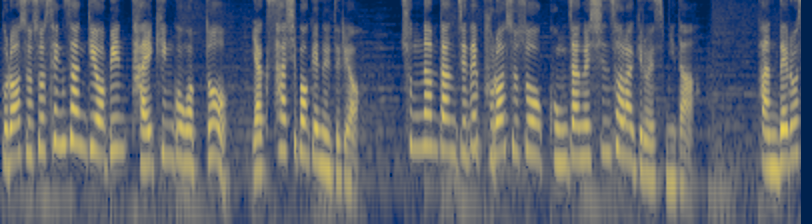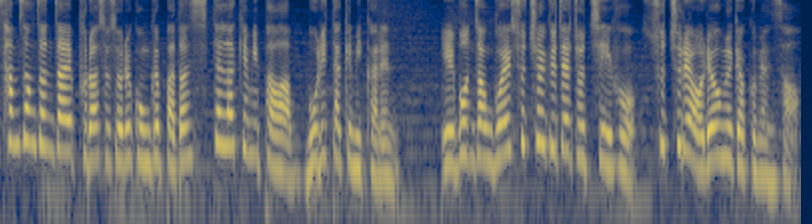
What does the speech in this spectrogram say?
불화수소 생산 기업인 다이킹공업도 약 40억 엔을 들여 충남 당진의 불화수소 공장을 신설하기로 했습니다. 반대로 삼성전자의 불화수소를 공급하던 스텔라 케미파와 모리타 케미칼은 일본 정부의 수출 규제 조치 이후 수출에 어려움을 겪으면서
